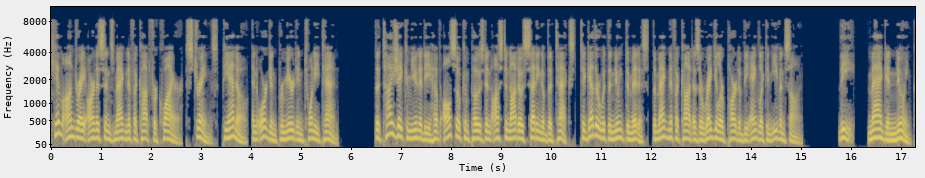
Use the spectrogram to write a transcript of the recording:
Kim André Arnesen's Magnificat for choir, strings, piano, and organ premiered in 2010. The Taizé community have also composed an ostinato setting of the text, together with the Nunc Dimittis. The Magnificat is a regular part of the Anglican evensong. The Mag and Nunc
